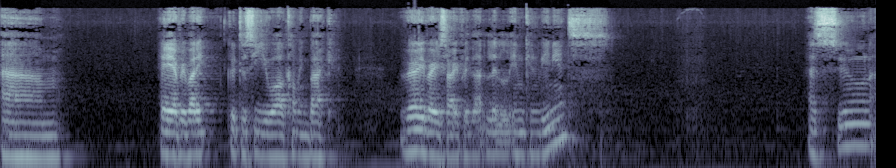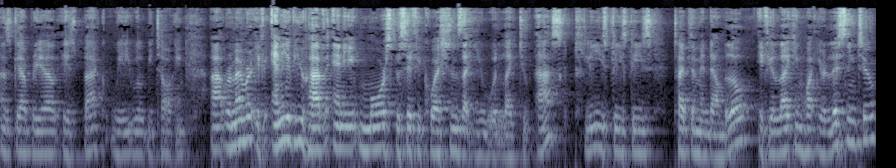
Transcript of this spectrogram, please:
Um, hey, everybody. Good to see you all coming back. Very, very sorry for that little inconvenience. As soon as Gabrielle is back, we will be talking. Uh, remember, if any of you have any more specific questions that you would like to ask, please, please, please type them in down below. If you're liking what you're listening to,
